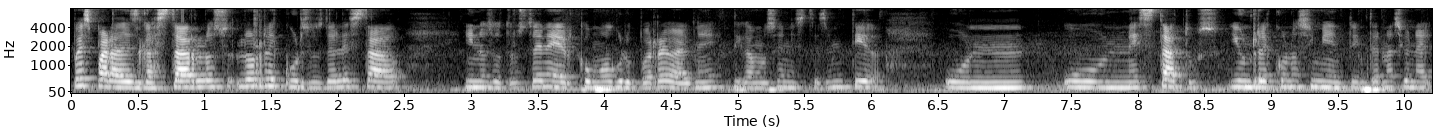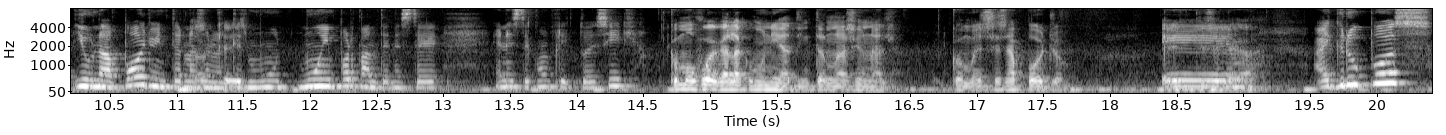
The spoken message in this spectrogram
pues, para desgastar los, los recursos del Estado y nosotros tener como grupo rebelde, digamos en este sentido, un un estatus y un reconocimiento internacional y un apoyo internacional Ok. que es muy, muy importante en este, en este conflicto de Siria. ¿Cómo juega la comunidad internacional? ¿Cómo es ese apoyo que, que se Eh, le da? hay grupos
